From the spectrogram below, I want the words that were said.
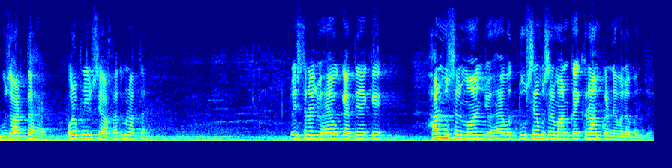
گزارتا ہے اور اپنی اس سے آخرت بناتا ہے۔ تو اس طرح جو ہے وہ کہتے ہیں کہ ہر مسلمان جو ہے وہ دوسرے مسلمان کا اکرام کرنے والا بن جائے۔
